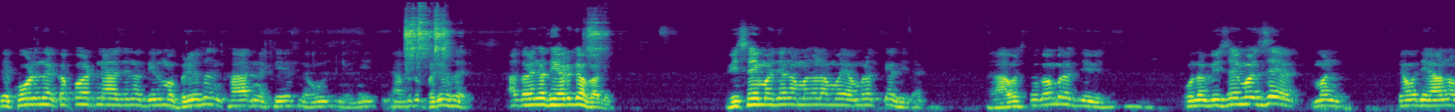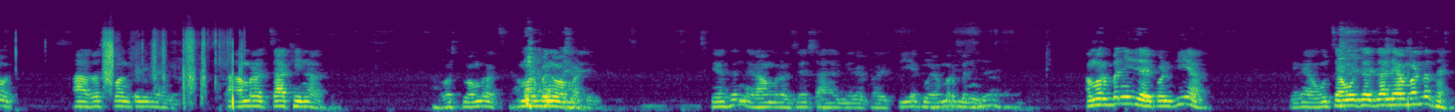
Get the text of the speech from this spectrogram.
જે કોળ ને કપટ ને આ જેના દિલમાં ભર્યું છે ને, ખાર ને ખેત ને ઊંચ ને નીચ આ બધું ભર્યું છે, આ તો એનાથી અરગા ભાગે. વિષયમાં જેના મંડળામાં એ અમૃત ક્યાંથી જાય આ વસ્તુ તો અમૃત જેવી છે. ઓનો વિષયમાં જ છે મન. ત્યાં સુધી આનો આ રસપાન કરી નાખે. આ અમૃત ચાખી નાખે. વસ્તુ અમૃત અમર બનવા માટે. કે છે ને, રામ રસ છે સાહેબ મેરે ભાઈ પીએ કોઈ અમર બની જાય. અમર બની જાય પણ ક્યાં કે ઊંચા ઊંચા ચાલે અમર ન થાય.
